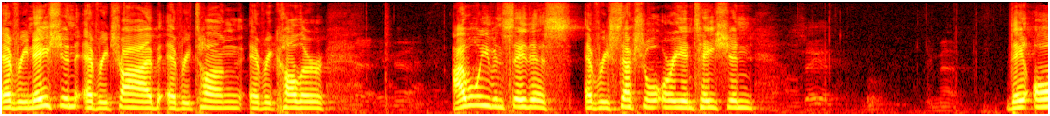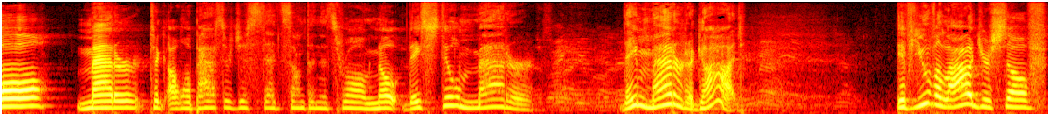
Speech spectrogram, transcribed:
every nation, every tribe, every tongue, every color. I will even say this every sexual orientation. They all matter to God. Well, Pastor just said something that's wrong. No, they still matter. They matter to God. If you've allowed yourself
